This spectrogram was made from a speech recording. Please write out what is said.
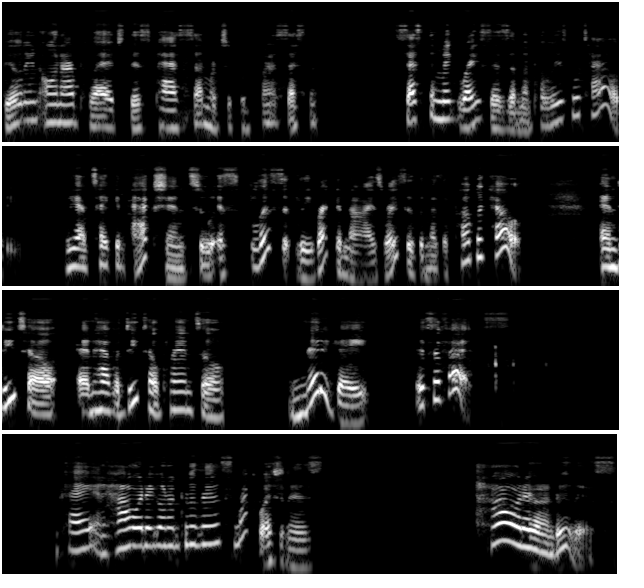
building on our pledge this past summer to confront systemic racism and police brutality. We have taken action to explicitly recognize racism as a public health and detail and have a detailed plan to mitigate its effects. Okay, and how are they going to do this? My question is, how are they going to do this?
